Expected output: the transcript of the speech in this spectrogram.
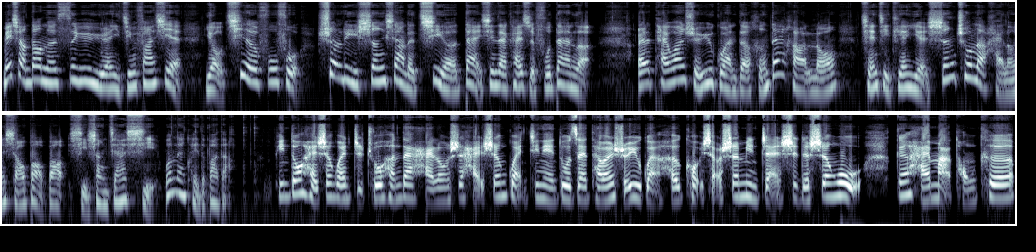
没想到呢，饲育员已经发现有企鹅夫妇顺利生下了企鹅蛋，现在开始孵蛋了。而台湾水域馆的横带海龙前几天也生出了海龙小宝宝，喜上加喜。温兰奎的报道。屏东海生馆指出，横带海龙是海生馆今年度在台湾水域馆河口小生命展示的生物，跟海马同科。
